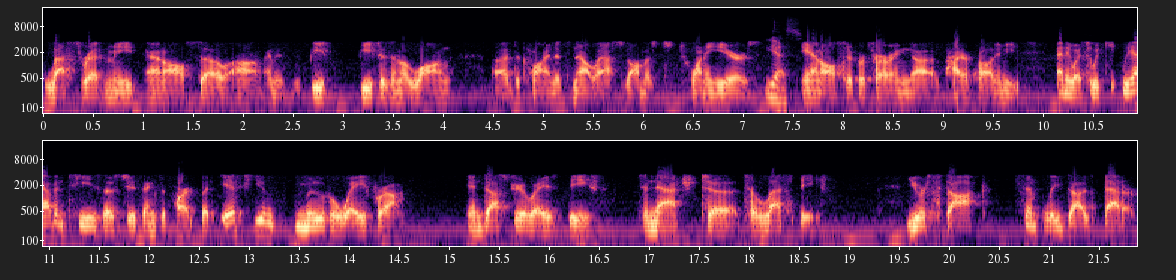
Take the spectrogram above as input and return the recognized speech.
less red meat, and also, um, I mean, beef. Beef is in a long uh, decline that's now lasted almost 20 years Yes. and also preferring uh, higher quality meat. Anyway, so we, we haven't teased those two things apart, but if you move away from industrial raised beef to, nat- to, to less beef, your stock simply does better.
